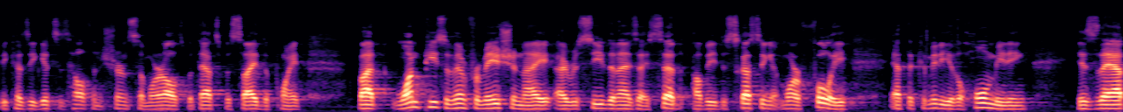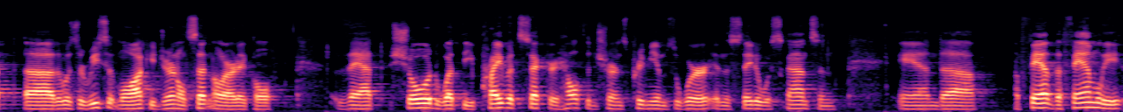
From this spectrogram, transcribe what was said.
because he gets his health insurance somewhere else, but that's beside the point. But one piece of information I, I received, and as I said, I'll be discussing it more fully at the committee of the whole meeting, is that uh, there was a recent Milwaukee Journal Sentinel article that showed what the private sector health insurance premiums were in the state of Wisconsin. And uh, fa- the family,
